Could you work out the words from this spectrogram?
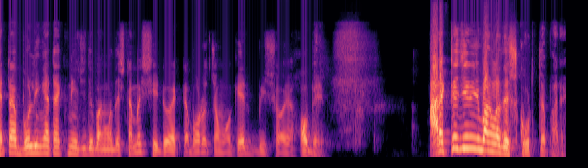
একটা বোলিং অ্যাটাক নিয়ে যদি বাংলাদেশ নামে, সেটাও একটা বড় চমকের বিষয় হবে। আরেকটা জিনিস বাংলাদেশ করতে পারে।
